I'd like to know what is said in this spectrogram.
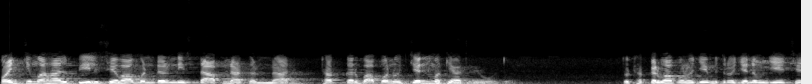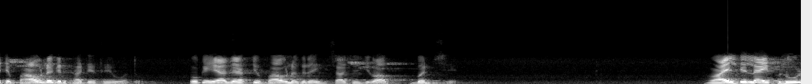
પંચમહાલ ભીલ સેવા મંડળની સ્થાપના કરનાર ઠક્કર બાપાનો જન્મ ક્યાં થયો હતો? તો ઠક્કર બાપાનો જે મિત્રો જન્મ જે છે તે ભાવનગર ખાતે થયો હતો. ઓકે, યાદ રાખજો, ભાવનગર અહીં સાચો જવાબ બનશે. વાઇલ્ડ લાઈફનું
